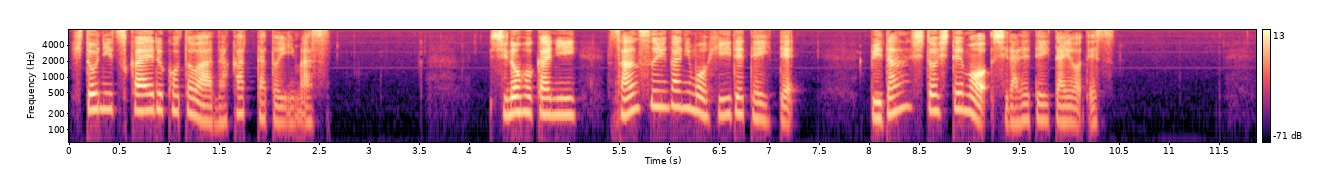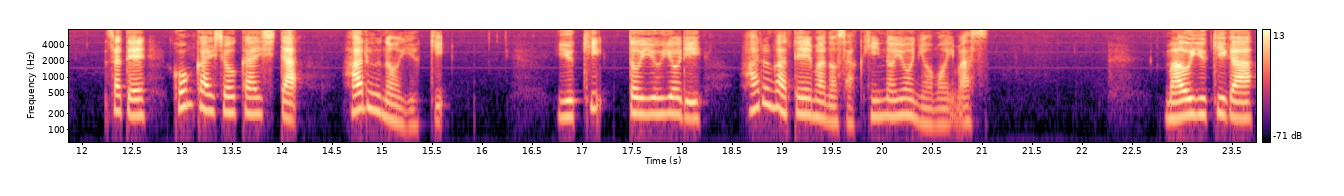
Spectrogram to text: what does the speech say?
人に仕えることはなかったといいます。詩の他に山水画にも秀でていて、美男子としても知られていたようです。さて、今回紹介した春の雪。雪というより春がテーマの作品のように思います。舞う雪が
